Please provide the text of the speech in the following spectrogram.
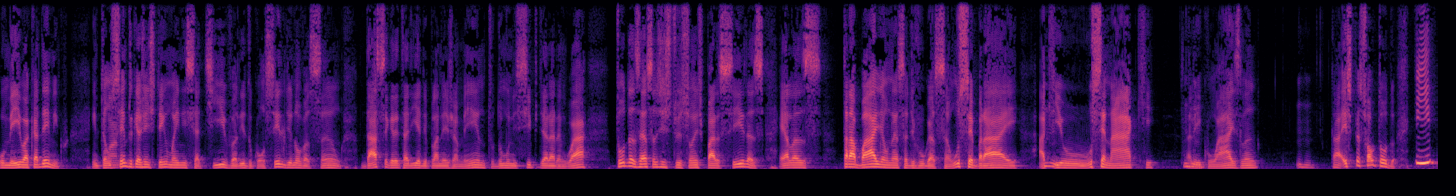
o meio acadêmico. Então, claro. sempre que a gente tem uma iniciativa ali do Conselho de Inovação, da Secretaria de Planejamento, do município de Araranguá, todas essas instituições parceiras, elas trabalham nessa divulgação. O SEBRAE, aqui uhum. o, o, SENAC, uhum. ali com o Aislan. Uhum. Tá? Esse pessoal todo. E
